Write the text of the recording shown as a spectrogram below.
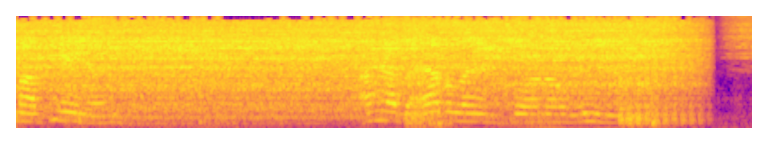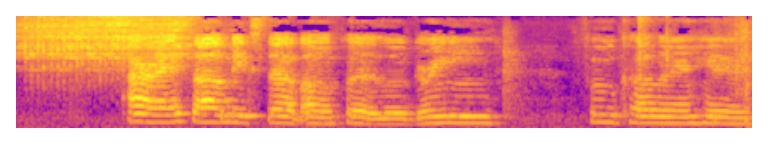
My pan. I have the avalanche going over here. Alright, it's all mixed up. I'm going to put a little green food color in here.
